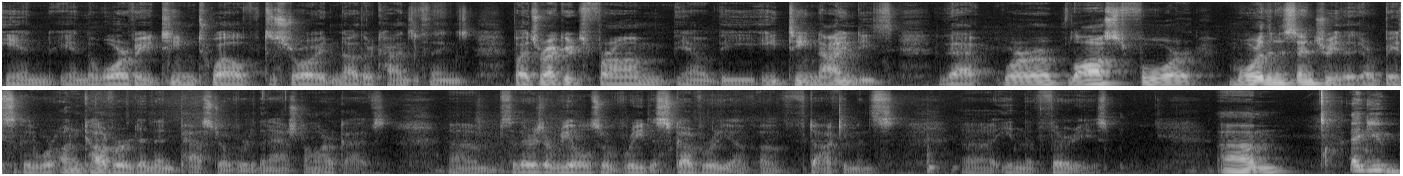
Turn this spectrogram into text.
in in the War of 1812 destroyed and other kinds of things, but it's records from you know the 1890s that were lost for more than a century that are basically were uncovered and then passed over to the National Archives. Um, so there's a real sort of rediscovery of, of documents uh, in the 30s. Um, and you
